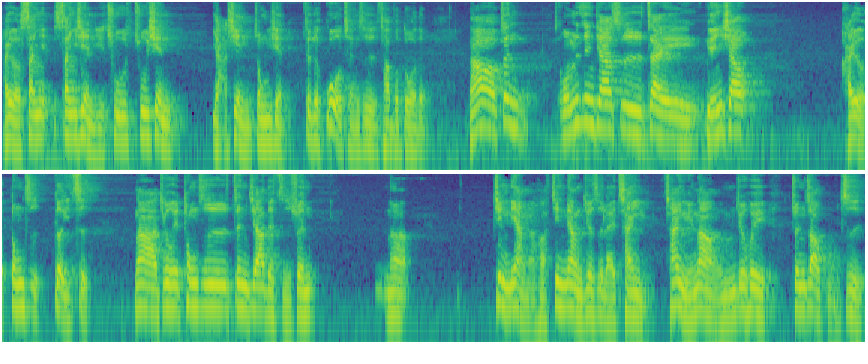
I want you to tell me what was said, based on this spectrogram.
还有三三县里出出现雅县、中县，这个过程是差不多的。然后郑我们郑家是在元宵。还有冬至各一次，那就会通知郑家的子孙，那尽量啊哈，尽量就是来参与参与，那我们就会遵照古制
